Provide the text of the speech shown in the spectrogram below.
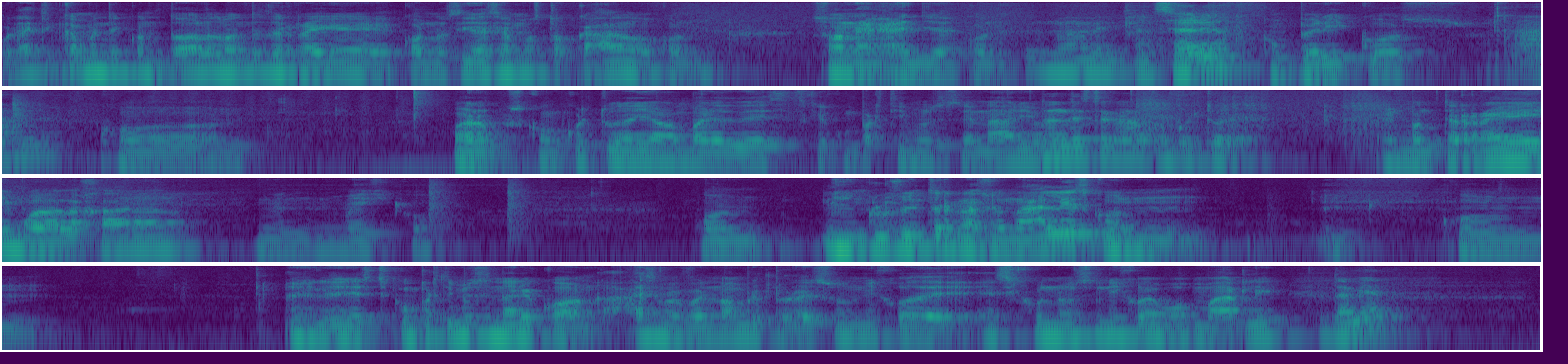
prácticamente con todas las bandas de reggae conocidas hemos tocado, con Zona Ganja, con, No mames. ¿En serio? con Pericos, Ah. Con bueno pues con cultura ya van varias veces que compartimos escenario ¿Dónde está grabado con cultura? en Monterrey en Guadalajara en México con incluso internacionales con con eh, este, compartimos escenario con ah se me fue el nombre pero es un hijo de es hijo no es un hijo de Bob Marley ¿Damián?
